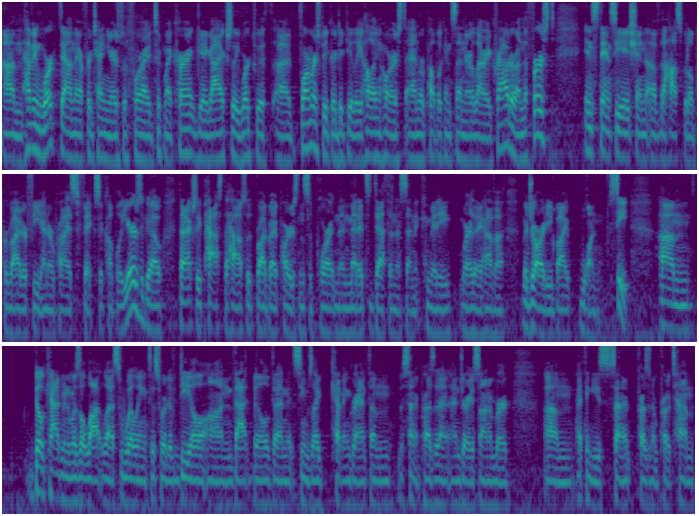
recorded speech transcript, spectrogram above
Um, having worked down there for 10 years before I took my current gig, I actually worked with uh, former Speaker Dickey Lee Hullinghorst and Republican Senator Larry Crowder on the first instantiation of the hospital provider fee enterprise fix a couple years ago that actually passed the House with broad bipartisan support and then met its death in the Senate committee where they have a majority by one seat. Um, Bill Cadman was a lot less willing to sort of deal on that bill than it seems like Kevin Grantham, the Senate president, and Jerry Sonnenberg. Um, I think he's Senate President pro tem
